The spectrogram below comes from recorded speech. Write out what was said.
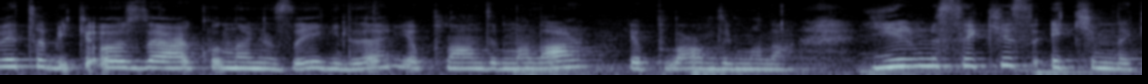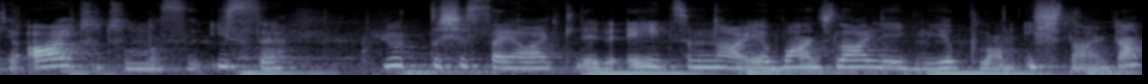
Ve tabii ki özdeğer konularınızla ilgili de yapılandırmalar, yapılandırmalar. 28 Ekim'deki ay tutulması ise yurt dışı seyahatleri, eğitimler, yabancılarla ilgili yapılan işlerden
